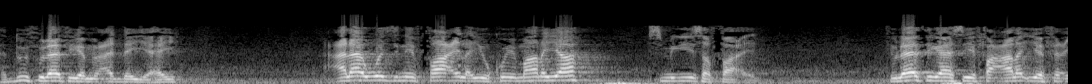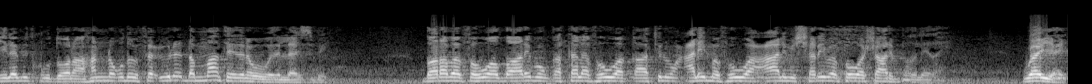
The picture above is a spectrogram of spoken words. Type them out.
hadduu hulaasiga mucaddo yahay calaa wasni faacil ayuu ku imaanayaa ismigiisa faacil. Hulaasigaasi facalo iyo facilo midkuu doonaa ha noqdo facuulo dhammaanteedana waa wada laasimay daraba fahuwa daaribun qatala fahuwa qaatilun calima fahuwa caalim shariba waayahay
